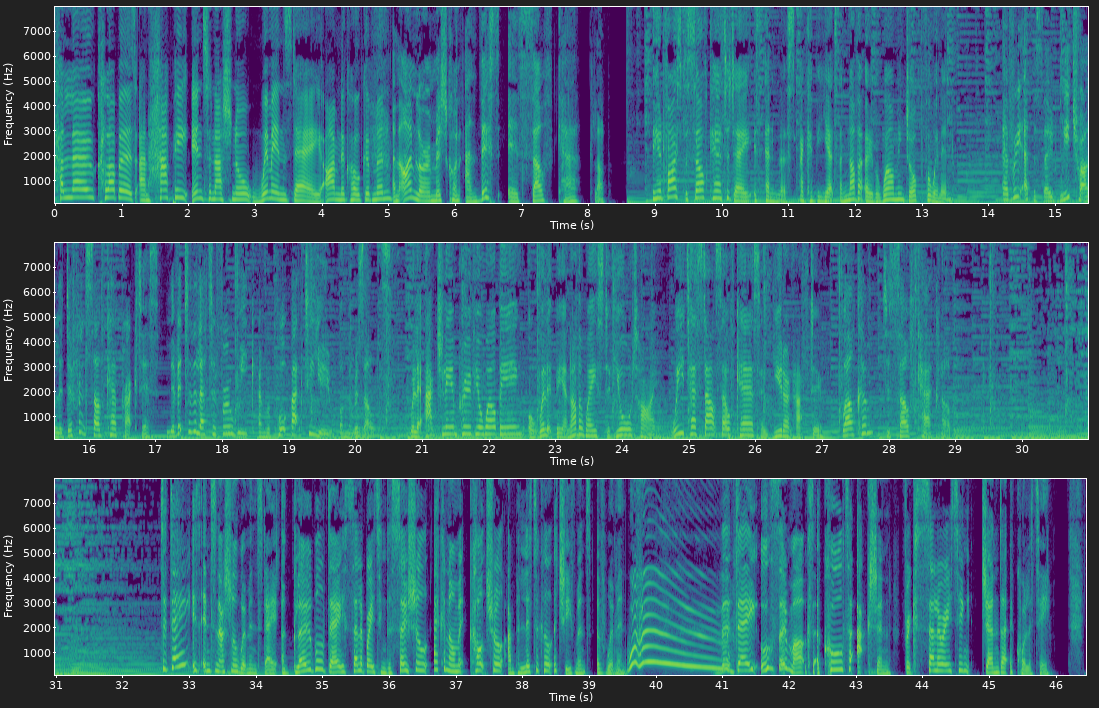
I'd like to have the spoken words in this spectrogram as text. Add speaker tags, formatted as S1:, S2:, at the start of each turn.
S1: Hello, clubbers, and happy International Women's Day. I'm Nicole Goodman.
S2: And I'm Lauren Mishcon, and this is Self Care Club.
S1: The advice for self care today is endless and can be yet another overwhelming job for women.
S2: Every episode, we trial a different self care practice, live it to the letter for a week, and report back to you on the results.
S1: Will it actually improve your well being, or will it be another waste of your time? We test out self care so you don't have to.
S2: Welcome to Self Care Club. Today is International Women's Day, a global day celebrating the social, economic, cultural, and political achievements of women.
S1: Woohoo!
S2: The day also marks a call to action for accelerating gender equality.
